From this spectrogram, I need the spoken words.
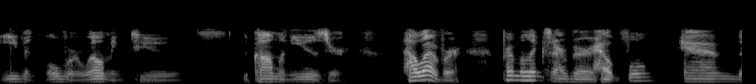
even overwhelming to the common user. However, permalinks are very helpful and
